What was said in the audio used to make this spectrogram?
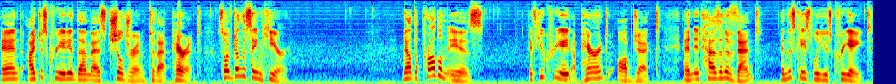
and I just created them as children to that parent. So I've done the same here. Now the problem is, if you create a parent object and it has an event, in this case we'll use create,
